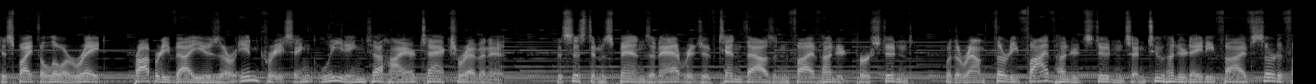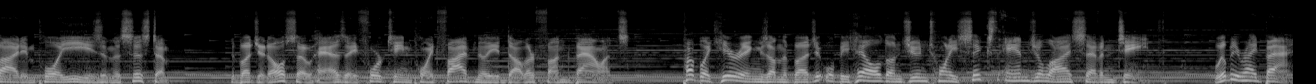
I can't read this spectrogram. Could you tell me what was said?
Despite the lower rate, property values are increasing, leading to higher tax revenue. The system spends an average of 10,500 per student, with around 3,500 students and 285 certified employees in the system. The budget also has a $14.5 million fund balance. Public hearings on the budget will be held on June 26th and July 17th. We'll be right back.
